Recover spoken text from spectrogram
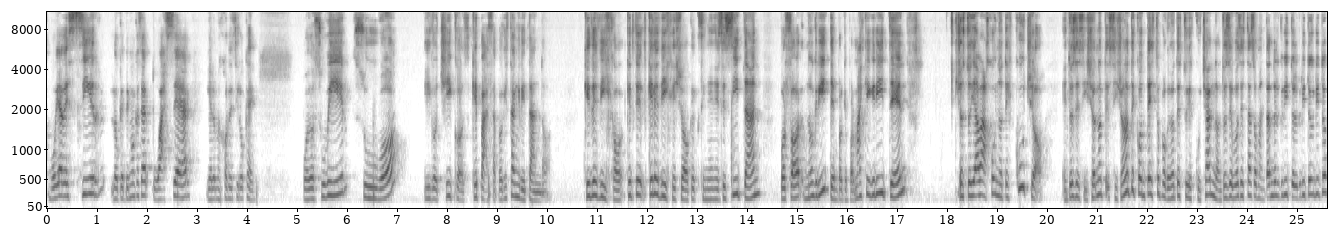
voy a decir, lo que tengo que hacer o hacer, y a lo mejor decir, ok, puedo subir, subo, y digo, chicos, ¿qué pasa? ¿Por qué están gritando? ¿Qué les dijo? ¿Qué, ¿Qué les dije yo? Que si necesitan, por favor, no griten, porque por más que griten, yo estoy abajo y no te escucho. Entonces, si yo no te, si yo no te contesto porque no te estoy escuchando, entonces vos estás aumentando el grito, el grito, el grito,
